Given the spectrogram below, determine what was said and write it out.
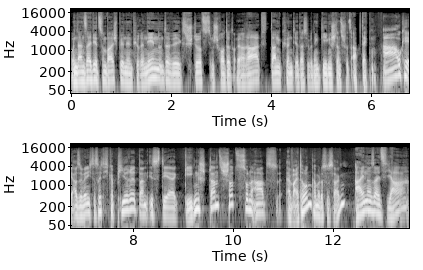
Und dann seid ihr zum Beispiel in den Pyrenäen unterwegs, stürzt und schrottet euer Rad, dann könnt ihr das über den Gegenstandsschutz abdecken. Ah, okay. Also wenn ich das richtig kapiere, dann ist der Gegenstandsschutz so eine Art Erweiterung, kann man das so sagen? Einerseits ja,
